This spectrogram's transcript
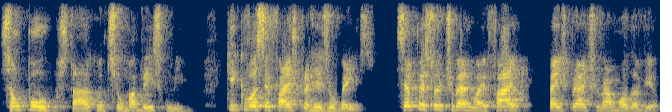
São poucos, tá? Aconteceu uma vez comigo. O que, que você faz para resolver isso? Se a pessoa estiver no Wi-Fi, pede para ativar modo avião.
